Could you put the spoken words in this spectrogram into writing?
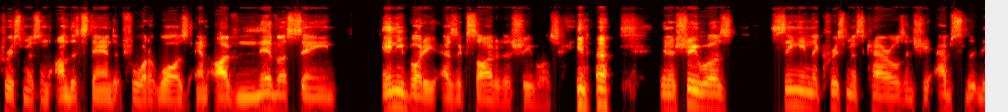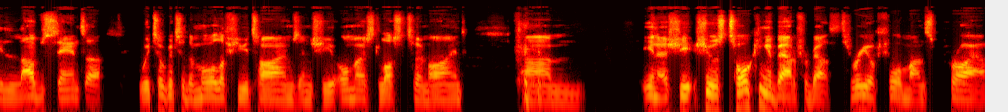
Christmas and understand it for what it was. And I've never seen anybody as excited as she was. You know, you know, she was singing the Christmas carols and she absolutely loves Santa. We took her to the mall a few times and she almost lost her mind. Um, you know, she, she was talking about it for about three or four months prior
